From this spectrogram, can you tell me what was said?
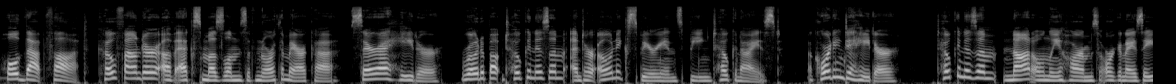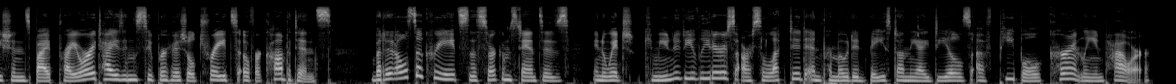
Hold That Thought, co founder of Ex Muslims of North America, Sarah Haider, wrote about tokenism and her own experience being tokenized. According to Haider, Tokenism not only harms organizations by prioritizing superficial traits over competence, but it also creates the circumstances in which community leaders are selected and promoted based on the ideals of people currently in power,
